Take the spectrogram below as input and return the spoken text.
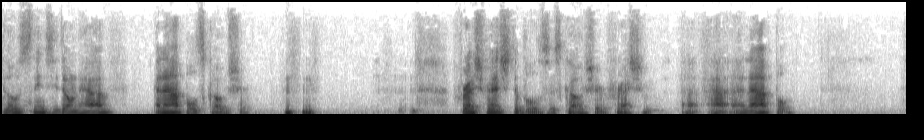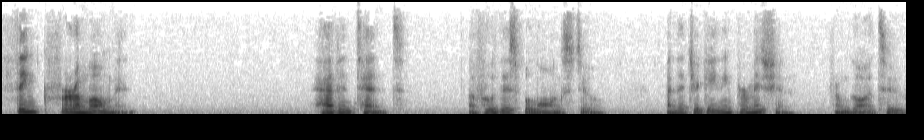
those things you don't have, an apple's kosher. Fresh vegetables is kosher. Fresh uh, an apple. Think for a moment. Have intent of who this belongs to, and that you're gaining permission from God to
